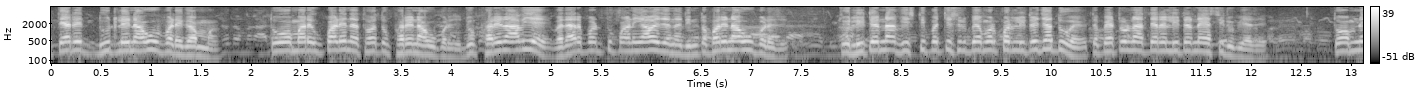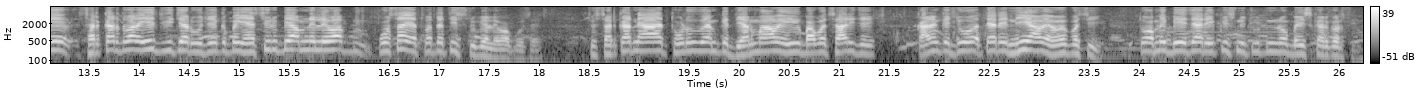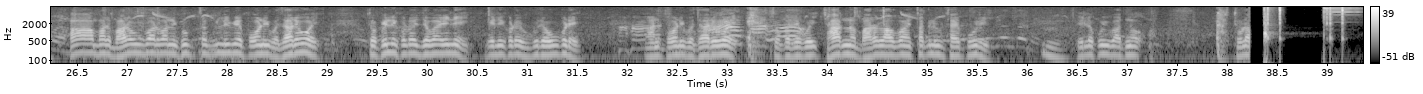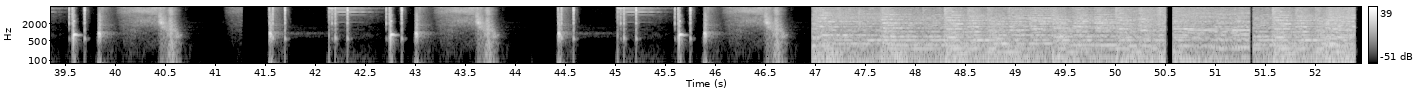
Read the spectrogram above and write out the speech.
અત્યારે દૂધ લઈને આવવું પડે ગામમાં. તો અમારે ઉપાડે ને અથવા તો ફરીને આવવું પડે છે. જો ફરીને આવીએ, વધારે પડતું પાણી આવે છે નદીમાં, તો ફરીને આવવું પડે છે. જો લીટરના વીસથી પચીસ રૂપિયા અમારે પર લીટર જતું હોય, તો પેટ્રોલના અત્યારે લીટરના એંસી રૂપિયા છે. તો અમને સરકાર દ્વારા એ જ વિચારવું છે કે ભાઈ એંસી રૂપિયા અમને લેવા પોસાય અથવા તો ત્રીસ રૂપિયા લેવા પોસાય. જો સરકારને આ થોડું એમ કે ધ્યાનમાં આવે એવી બાબત સારી છે, કારણ કે જો અત્યારે નહીં આવે હવે પછી, તો અમે બે હજાર એકવીસની ચૂંટણીનો બહિષ્કાર કરશું. હા, અમારે ભાડે ઉપાડવાની ખૂબ તકલીફ પાણી વધારે હોય, તો પેલી કડો જવાય નહીં, પેલી કડો ઉભું રહેવું પડે. અને પાણી વધારે હોય તો પછી કોઈ છારને ભારે લાવવાની તકલીફ થાય પૂરી. એટલે કોઈ વાતનો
